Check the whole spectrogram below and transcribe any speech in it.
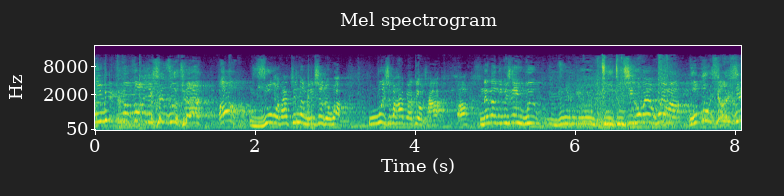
你为什么放弃申诉权啊？如果他真的没事的话，为什么还不要调查啊？难道你们是委主主席和委员会吗？我不相信！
